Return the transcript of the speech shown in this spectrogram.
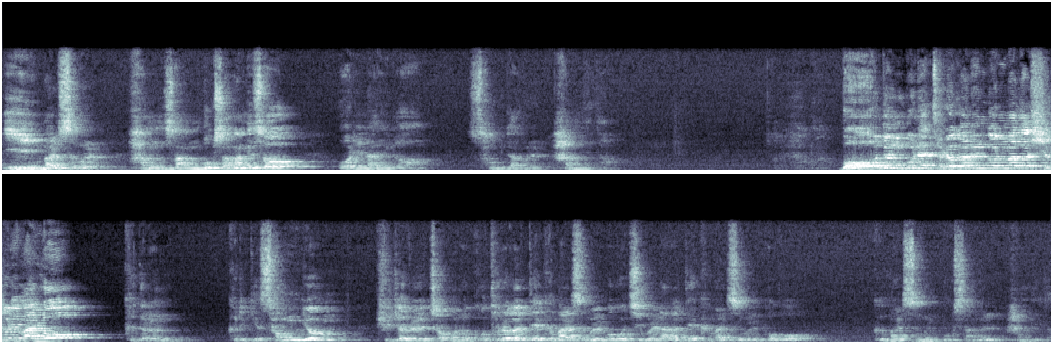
이 말씀을 항상 묵상하면서 어린아이가 성장을 합니다. 모든 곳마다 히브리 말로 그들은 그렇게 성경 규절을 적어놓고 들어갈 때 그 말씀을 보고 집을 나갈 때 그 말씀을 보고 그 말씀을 묵상을 합니다.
